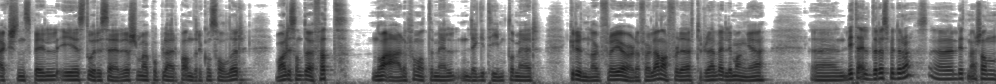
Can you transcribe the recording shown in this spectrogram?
actionspill i store serier som er populære på andre konsoller, var sånn dødfødt. Nå er det på en måte mer legitimt og mer grunnlag for å gjøre det, føler jeg. da, for jeg tror det er veldig mange eh, litt eldre spillere, eh, litt mer sånn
